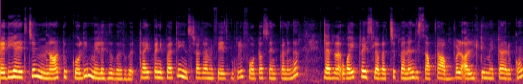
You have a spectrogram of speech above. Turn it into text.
ரெடி ஆயிடுச்சு. நாட்டுக்கோழி மிளகு வறுவல். ட்ரை பண்ணி பார்த்து இன்ஸ்டாகிராம் ஃபேஸ்புக்லேயும் ஃபோட்டோ சென்ட் பண்ணுங்கள் இந்த ஒயிட் ரைஸில் வச்சு பிணைஞ்சு சாப்பிட்டா அவ்வளோ அல்டிமேட்டாக இருக்கும்.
